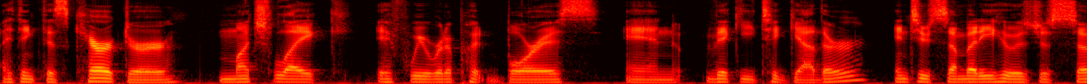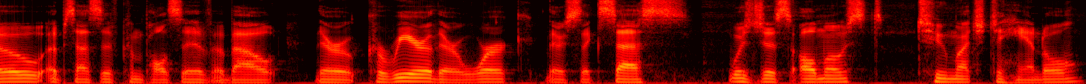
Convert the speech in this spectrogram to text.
I think this character, much like if we were to put Boris and Vicky together into somebody who is just so obsessive compulsive about their career, their work, their success, was just almost too much to handle.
